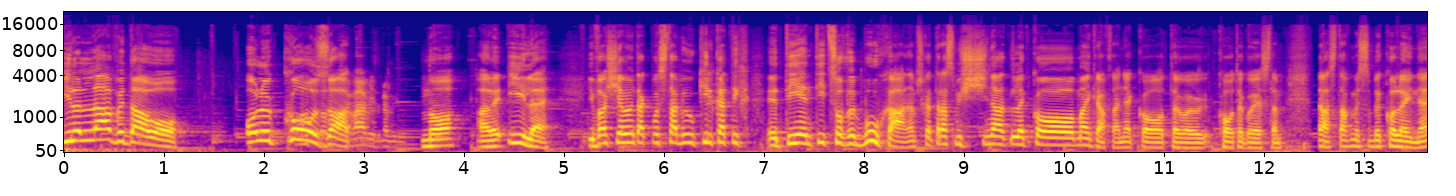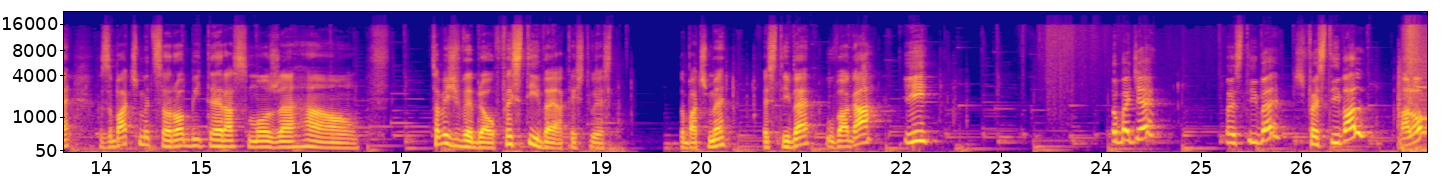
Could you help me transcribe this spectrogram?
Ile lawy dało! Ale kozak! No, ale ile? I właśnie ja bym tak postawił kilka tych e, TNT, co wybucha. Na przykład teraz mi ścina lekko Minecrafta, nie? Koło tego, koło tego jestem. Teraz stawmy sobie kolejne. Zobaczmy, co robi teraz może... Ha. Co byś wybrał? Festiwe jakieś tu jest. Zobaczmy. Festiwe. Uwaga. I... To będzie? Festiwe? Festiwal? Halo?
